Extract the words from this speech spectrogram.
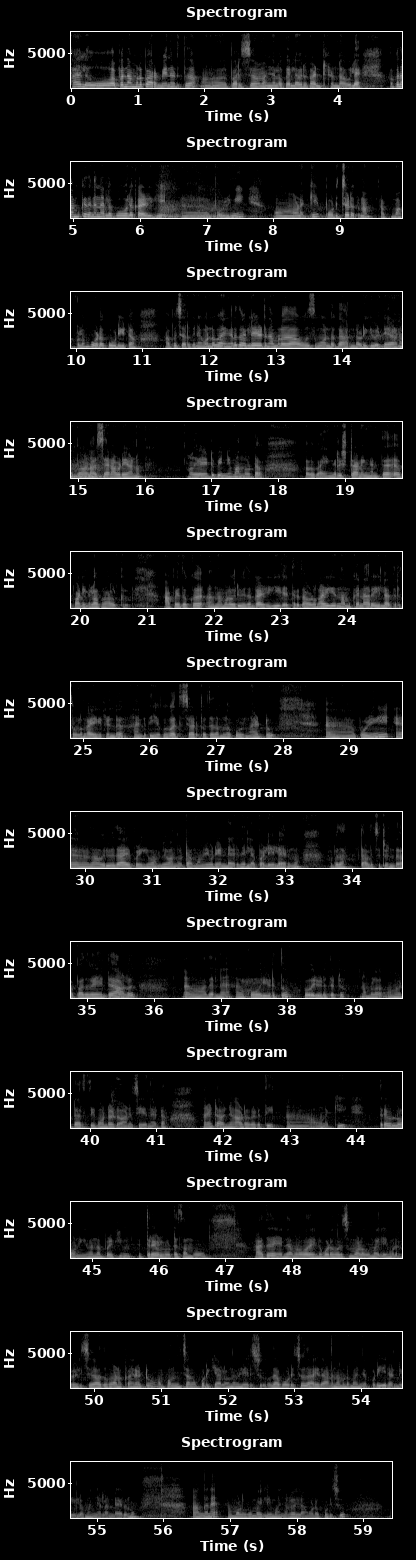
Hello അപ്പം നമ്മൾ പറമ്പിൽ നിന്ന് എടുത്ത പറിച്ച മഞ്ഞളൊക്കെ എല്ലാവരും കണ്ടിട്ടുണ്ടാവും അല്ലേ അപ്പോൾ നമുക്കിതിനെ നല്ലപോലെ കഴുകി പുഴുങ്ങി ഉണക്കി പൊടിച്ചെടുക്കണം. അപ്പം മക്കളും കൂടെ കൂടിയിട്ടോ. അപ്പോൾ ചെറുതിനെ കൊണ്ട് ഭയങ്കര തൊല്ലയായിട്ട് നമ്മൾ ആ ഓസും കൊണ്ട് കാറിന്റെ അവിടേക്ക് വിട്ടതാണ് അപ്പോൾ ആളാശാൻ അവിടെയാണ്. അത് കഴിഞ്ഞിട്ട് പിന്നെയും വന്നു കേട്ടോ ഭയങ്കര ഇഷ്ടമാണ് ഇങ്ങനത്തെ പണികളൊക്കെ ആൾക്ക്. അപ്പോൾ ഇതൊക്കെ നമ്മൾ ഒരുവിധം കഴുകി എത്രത്തോളം കഴുകിയെന്ന് നമുക്ക് തന്നെ അറിയില്ല. അത്രത്തോളം കഴുകിയിട്ടുണ്ട്. അതിന്റെ തീയൊക്കെ കത്തിച്ച് അടുപ്പത്ത് നമ്മൾ പുഴുങ്ങാൻ ഇട്ടു. പുഴുങ്ങി ഒരു ഇതായപ്പോഴേക്കും മമ്മി വന്നു കേട്ടോ മമ്മി ഇവിടെ ഉണ്ടായിരുന്നില്ല പള്ളിയിലായിരുന്നു. അപ്പോൾ ദാ തിളച്ചിട്ടുണ്ട്. അപ്പോൾ അത് കഴിഞ്ഞിട്ട് ആൾ അതെല്ലാം കോരിയെടുത്തു. കോരിയെടുത്തിട്ട് നമ്മൾ ടെറസിൽ കൊണ്ടിടുകയാണ് ചെയ്യുന്നത് കേട്ടോ. എന്നിട്ട് അവനെ അവിടെ കിടത്തി ഉണക്കി. ഇത്രയേ ഉള്ളൂ ഉണങ്ങി വന്നപ്പോഴേക്കും ഇത്രയേ ഉള്ളൂ കേട്ടോ സംഭവം. അത് കഴിഞ്ഞിട്ട് നമ്മൾ അതിന്റെ കൂടെ കുറച്ച് മുളകും മല്ലിയും കൂടെ മേടിച്ച് അതും ഉണക്കാനിട്ടു. അപ്പോൾ ഒന്നിച്ചങ്ങ് പൊടിക്കാമല്ലോ എന്ന് വിചാരിച്ചു. അതാ പൊടിച്ചു. ഇതാ ഇതാണ് നമ്മുടെ മഞ്ഞൾപ്പൊടി രണ്ട് കിലോ മഞ്ഞളുണ്ടായിരുന്നു അങ്ങനെ മുളകും മല്ലിയും മഞ്ഞളും എല്ലാം കൂടെ പൊടിച്ചു.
